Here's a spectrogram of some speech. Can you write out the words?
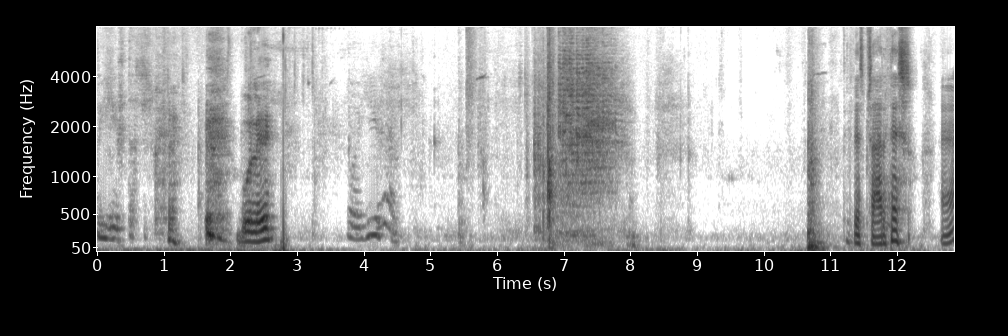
Ο γύφτος. Πολύ. Ο γύφτος. Τι θες ψάριθες, ε,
